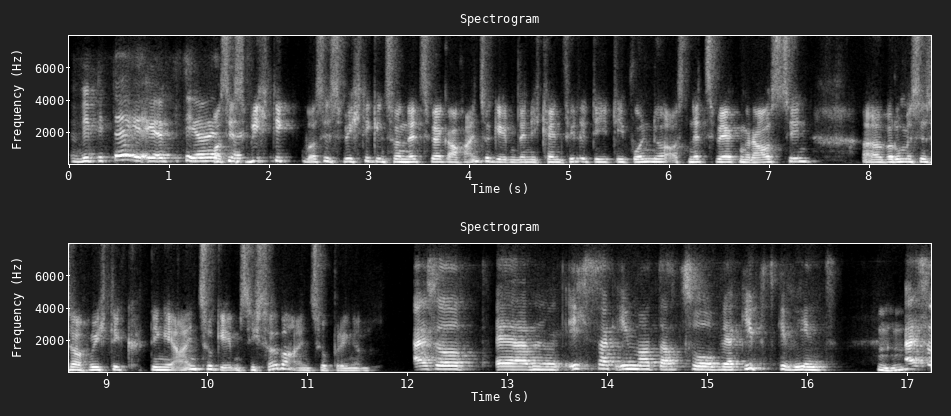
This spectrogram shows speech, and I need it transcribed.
Wie bitte? Äh, was ist, wichtig, was ist wichtig, in so ein Netzwerk auch einzugeben? Denn ich kenne viele, die, die wollen nur aus Netzwerken rausziehen. Äh, warum ist es auch wichtig, Dinge einzugeben, sich selber einzubringen? Also ähm, ich sage immer dazu, wer gibt, gewinnt. Mhm. Also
